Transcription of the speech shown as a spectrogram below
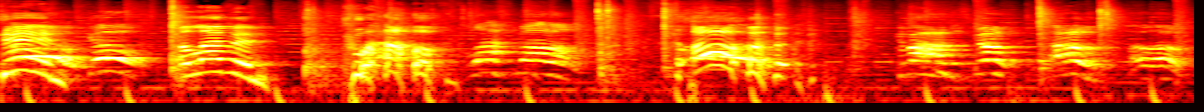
ten, go, go. eleven, twelve. Last model. Oh! Come on, let's go. Oh, oh,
